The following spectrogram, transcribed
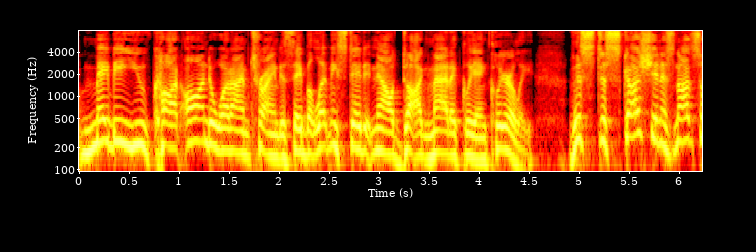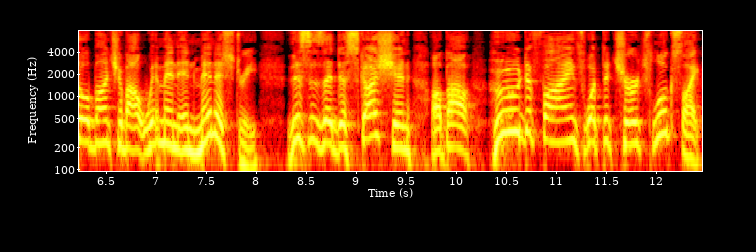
Maybe you've caught on to what I'm trying to say, but let me state it now dogmatically and clearly. This discussion is not so much about women in ministry. This is a discussion about who defines what the church looks like,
